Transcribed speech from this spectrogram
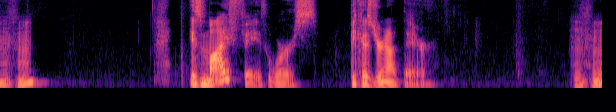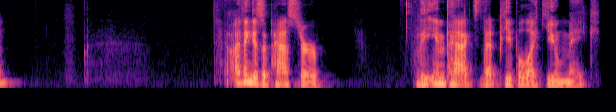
Mm-hmm. Is my faith worse because you're not there? Mm-hmm. I think as a pastor, the impact that people like you make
